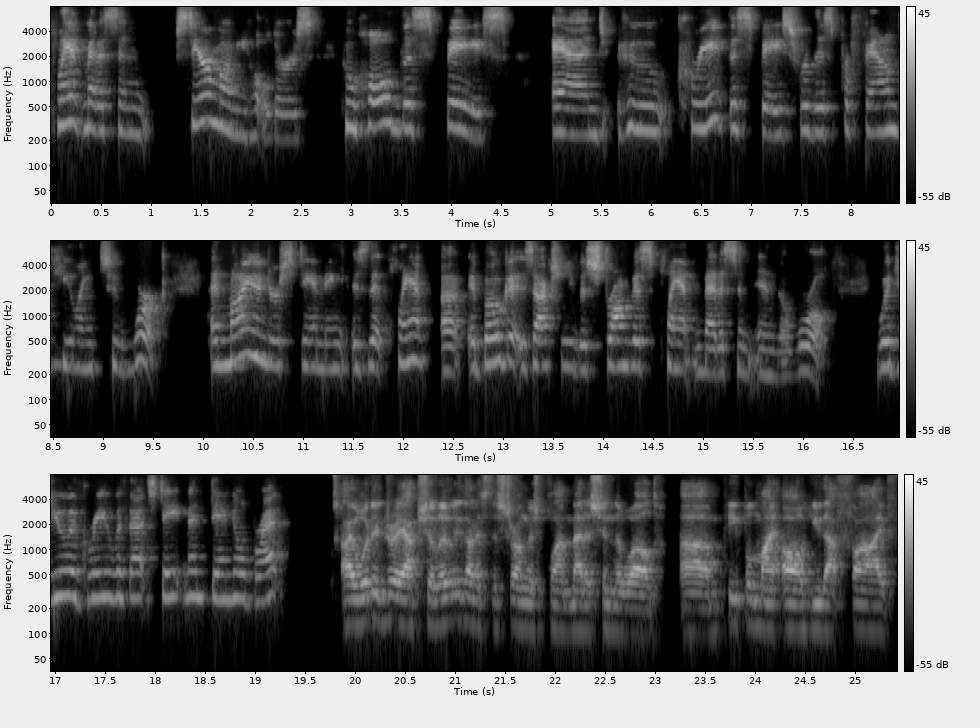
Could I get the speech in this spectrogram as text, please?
plant medicine ceremony holders who hold the space and who create the space for this profound healing to work. And my understanding is that plant uh, iboga is actually the strongest plant medicine in the world. Would you agree with that statement, Daniel Brett? I would agree absolutely that it's the strongest plant medicine in the world. Um, people might argue that 5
